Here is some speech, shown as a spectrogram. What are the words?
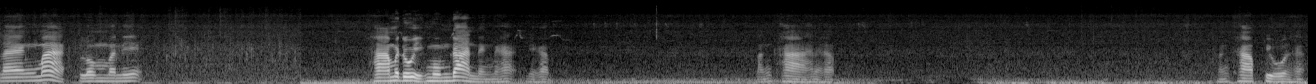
แรงมากลมวันนี้ พามาดูอีกมุมด้านหนึ่งนะฮะนี่ครับ หลังคานะครับ หลังคาปิวนะฮะ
